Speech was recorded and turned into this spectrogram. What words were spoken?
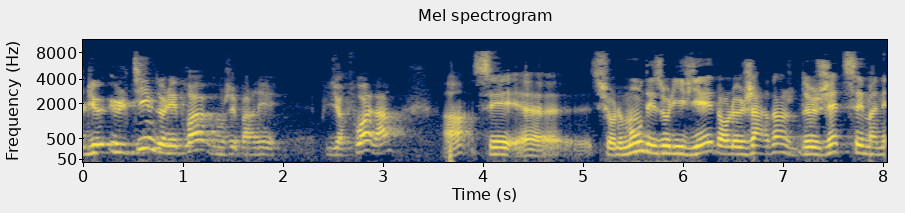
lieu ultime de l'épreuve dont j'ai parlé plusieurs fois là. Hein, c'est euh, sur le mont des Oliviers, dans le jardin de Gethsemane.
